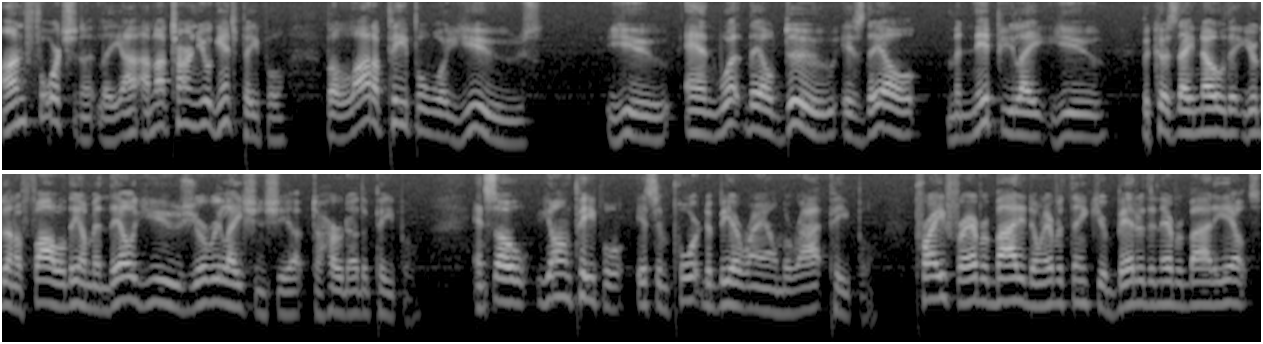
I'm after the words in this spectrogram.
unfortunately, I, I'm not turning you against people, but a lot of people will use you, and what they'll do is they'll manipulate you because they know that you're going to follow them, and they'll use your relationship to hurt other people. And so, young people, it's important to be around the right people. Pray for everybody. Don't ever think you're better than everybody else.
